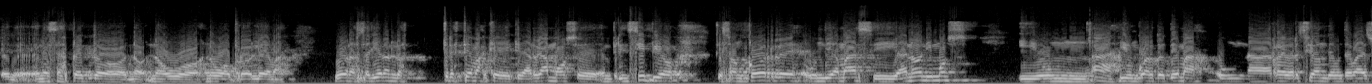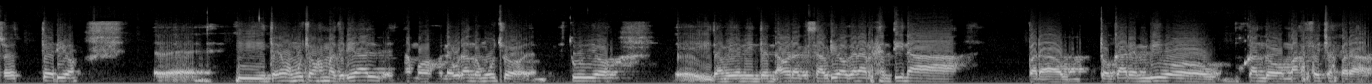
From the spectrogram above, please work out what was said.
En, ese aspecto no, no, hubo, no hubo problema. bueno, salieron los tres temas que, que largamos eh, en principio, que son Corre, Un Día Más y Anónimos y un ah, y un cuarto tema, una reversión de un tema de su estéreo eh, y tenemos mucho más material, estamos laburando mucho en estudio eh, y también ahora que se abrió acá en Argentina para tocar en vivo, buscando más fechas para,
